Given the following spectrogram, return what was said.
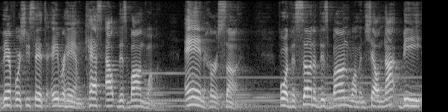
Therefore she said to Abraham, Cast out this bondwoman and her son. For the son of this bondwoman shall not be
